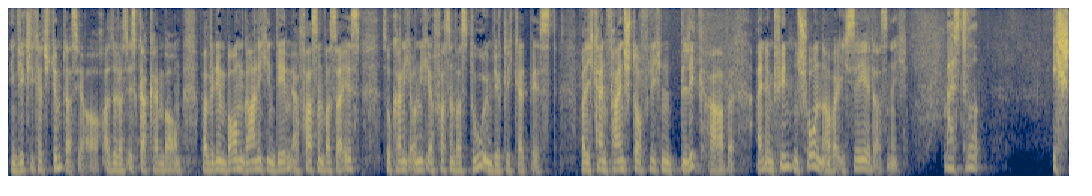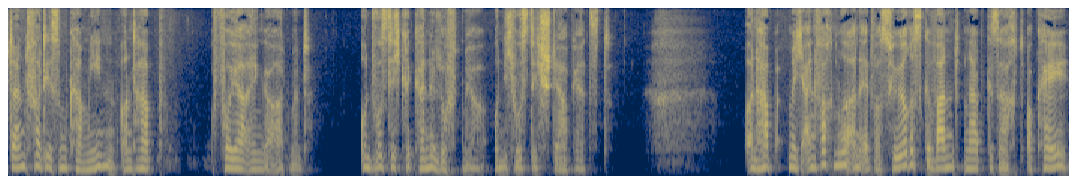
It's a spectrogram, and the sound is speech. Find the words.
In Wirklichkeit stimmt das ja auch. Also das ist gar kein Baum, weil wir den Baum gar nicht in dem erfassen, was er ist. So kann ich auch nicht erfassen, was du in Wirklichkeit bist, weil ich keinen feinstofflichen Blick habe. Ein Empfinden schon, aber ich sehe das nicht. Weißt du, ich stand vor diesem Kamin und habe Feuer eingeatmet und wusste, ich krieg keine Luft mehr und ich wusste, ich sterb jetzt. Und habe mich einfach nur an etwas Höheres gewandt und habe gesagt, okay,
